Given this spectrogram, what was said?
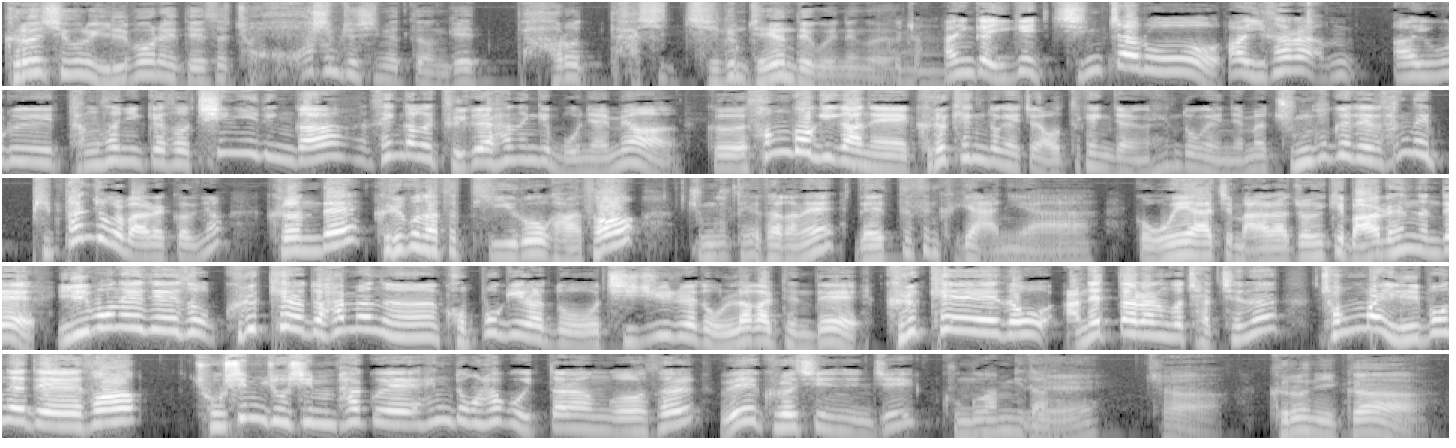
그런 식으로 일본에 대해서 조심조심했던 게 바로 다시 지금 재현되고 있는 거예요. 아니, 그러니까 이게 진짜로, 아, 이 사람, 아, 우리 당선인께서 친일인가? 생각을 들게 하는 게 뭐냐면, 그 선거 기간에 그렇게 행동했잖아요. 어떻게 행동- 행동했냐면, 중국에 대해서 상당히 비판적으로 말했거든요? 그런데, 그리고 나서 뒤로 가서 중국 대사관에 내 뜻은 그게 아니야. 오해하지 말아줘. 이렇게 말을 했는데, 일본에 대해서 그렇게라도 하면은 겉보기라도 지지율이라도 올라갈 텐데, 그렇게도 안 했다라는 것 자체는 정말 일본에 대해서 조심조심하게 행동을 하고 있다는 것을 왜 그러시는지 궁금합니다. 예. 자, 그러니까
